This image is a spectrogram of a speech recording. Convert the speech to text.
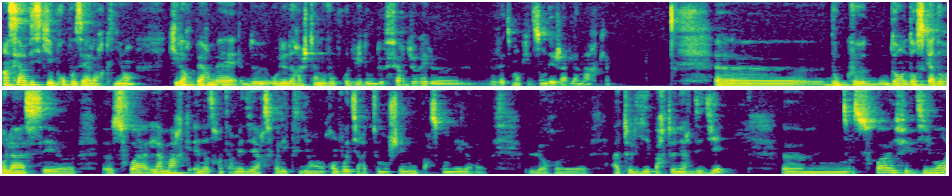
un service qui est proposé à leurs clients qui leur permet, de, au lieu de racheter un nouveau produit, donc de faire durer le vêtement qu'ils ont déjà de la marque. Euh, donc euh, dans, ce cadre-là, c'est euh, soit la marque est notre intermédiaire, soit les clients renvoient directement chez nous parce qu'on est leur, atelier partenaire dédié. Soit effectivement,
